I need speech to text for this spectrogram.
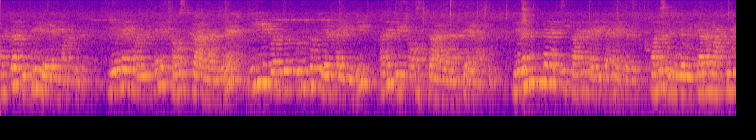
ಅಂತ ಬುದ್ಧಿ ನಿರ್ಣಯ ಮಾಡ್ತದೆ. ನಿರ್ಣಯ ಮಾಡಿದ ಮೇಲೆ ಸಂಸ್ಕಾರ ಅಂದ್ರೆ ಇಲ್ಲಿ ಬಂದು ಕುಂತು ಕೇಳ್ತಾ ಇದ್ದೀವಿ, ಅದಕ್ಕೆ ಸಂಸ್ಕಾರ ಅಂತ ಹೇಳಬೇಕು ನಿರಂತರ ಈ ಕಾರ್ಯ ನಡೀತಾನೆ ಇರ್ತದೆ. ಮನಸ್ಸಿನಿಂದ ವಿಚಾರ ಮಾಡ್ತೀವಿ,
